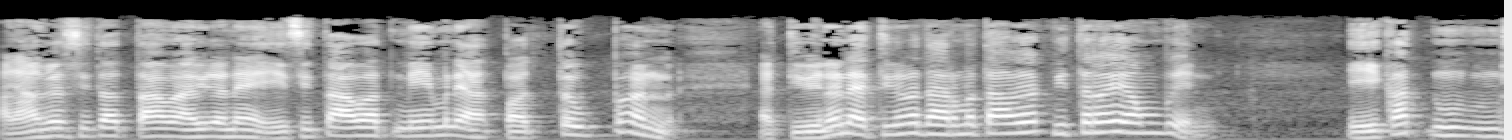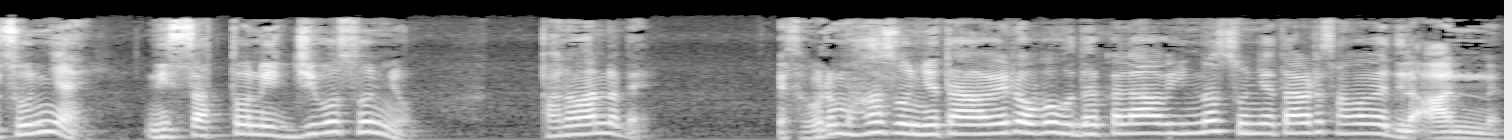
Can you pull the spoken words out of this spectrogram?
අනාගත සිතත් තාම ඇවිල්ලා නැහැ. ඒ සිතාවත් මේමනේ පත්ත උප්පන්න. ඇති වෙන නැති වෙන ධර්මතාවයක් විතරයි හම්බ වෙන්නේ. ඒකත් ශුන්‍යයි. නිස්සත්ත්ව නිජ්ජීව ශුන්‍යෝ. පනවන්න බෑ. එතකොට මහා ශුන්‍යතාවයට ඔබ හුදකලාව ඉන්න ශුන්‍යතාවයට සමවැදිලා. අන්න.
